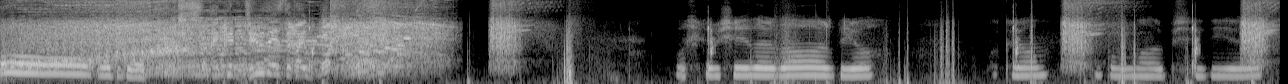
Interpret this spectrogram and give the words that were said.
Ooo hadi gel. Başka bir şeyler daha var diyor. Bakıyorum. Bunlar bir şey diyor.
